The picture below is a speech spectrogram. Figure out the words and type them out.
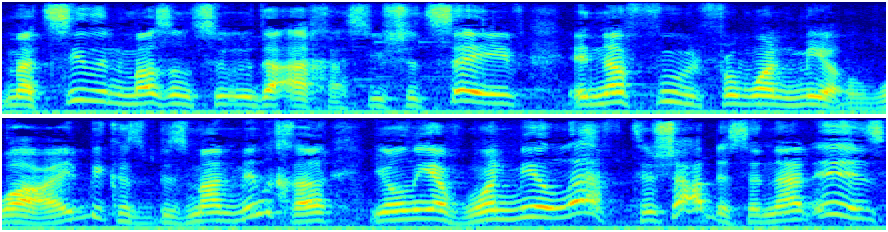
matzilin mazon su'uda achas. You should save enough food for one meal. Why? Because bisman mincha, you only have one meal left to Shabbos, and that is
